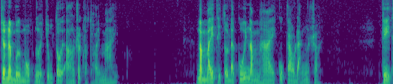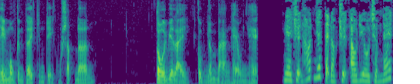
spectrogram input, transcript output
Cho nên 11 người chúng tôi ở rất là thoải mái. Năm ấy thì tôi đã cuối năm 2 của cao đẳng rồi. Kỳ thi môn kinh tế chính trị cũng sắp đến. tôi với lại cùng nhóm bạn hẹn hẹn Nghe chuyện hot nhất tại đọc truyện audio.net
